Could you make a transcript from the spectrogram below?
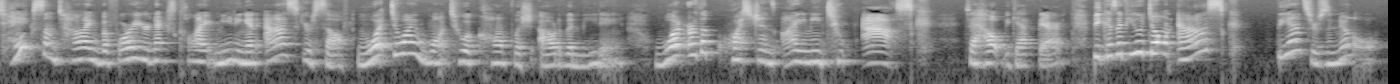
Take some time before your next client meeting and ask yourself, what do I want to accomplish out of the meeting? What are the questions I need to ask to help me get there? Because if you don't ask, the answer is no.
